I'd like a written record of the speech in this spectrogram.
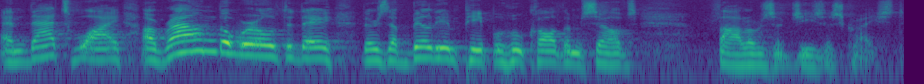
And that's why around the world today, there's a billion people who call themselves followers of Jesus Christ.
